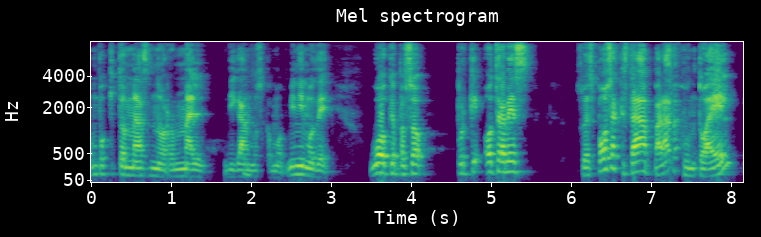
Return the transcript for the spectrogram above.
un poquito más normal, digamos, como mínimo de, wow, ¿qué pasó? Porque otra vez, su esposa que estaba parada junto a él.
